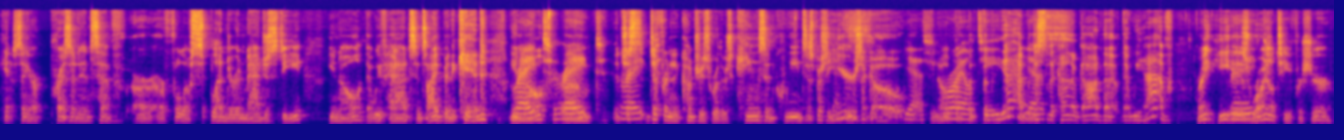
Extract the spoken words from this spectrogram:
can't say our presidents have are, are full of splendor and majesty, you know, that we've had since I've been a kid. You right, know? right, Um, it's just right. different in countries where there's kings and queens, especially years ago. Yes, You know, but- but- but royalty. yeah, but this is the kind of God that, that we have, right? He is royalty for sure.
